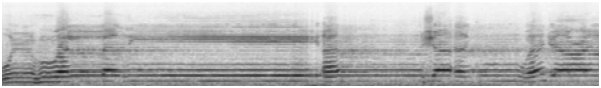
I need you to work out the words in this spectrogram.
قل هو الذي أنشأكم وجعل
